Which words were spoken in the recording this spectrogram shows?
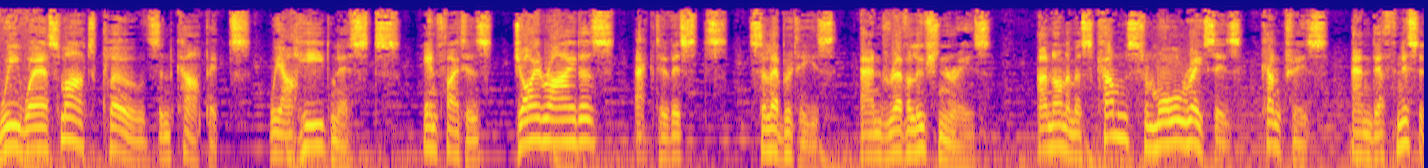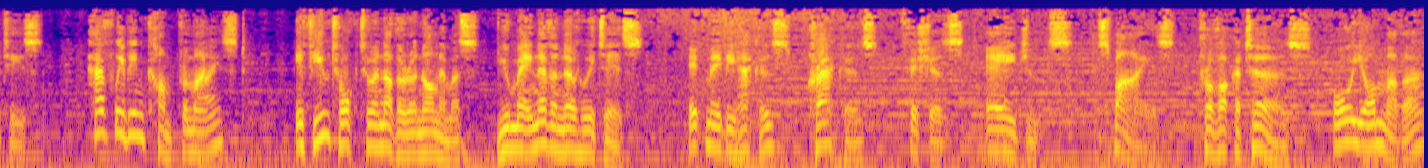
We wear smart clothes and carpets, we are hedonists, infighters, joyriders, activists, celebrities, and revolutionaries. Anonymous comes from all races, countries, and ethnicities. Have we been compromised? If you talk to another anonymous, you may never know who it is. It may be hackers, crackers, phishers, agents, spies, provocateurs, or your mother,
